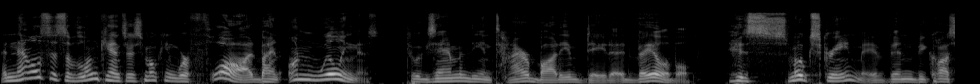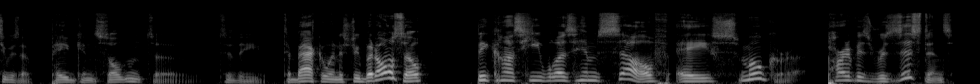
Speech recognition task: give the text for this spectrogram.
analysis of lung cancer smoking were flawed by an unwillingness to examine the entire body of data available. His smokescreen may have been because he was a paid consultant to, to the tobacco industry, but also because he was himself a smoker. Part of his resistance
